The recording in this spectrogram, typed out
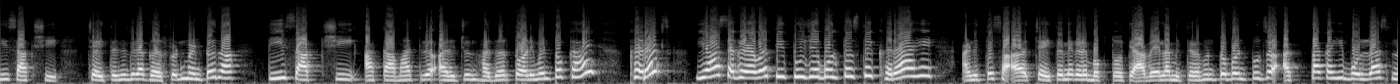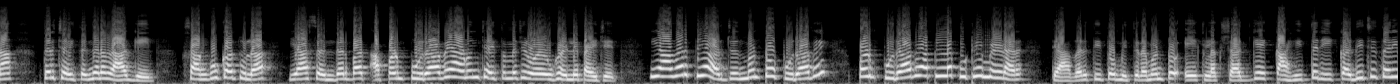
ही साक्षी. चैतन्य तिला गर्लफ्रेंड म्हणतो ना ती साक्षी. आता मात्र अर्जुन हदरतो आणि म्हणतो काय? खरंच? या सगळ्यावर ती तू जे बोलतोस ते खरं आहे. आणि तो चैतन्याकडे बघतो. त्यावेळेला मित्र म्हणतो पण तू जर आत्ता काही बोललास ना तर चैतन्याला राग येईल. सांगू का तुला या संदर्भात आपण पुरावे आणून चैतन्याचे डोळे उघडले पाहिजेत. यावर ती अर्जुन म्हणतो पुरावे? पण पुरावे आपल्याला कुठे मिळणार? त्यावरती तो मित्र म्हणतो एक लक्षात घे काहीतरी कधीचे तरी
